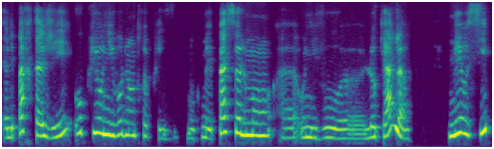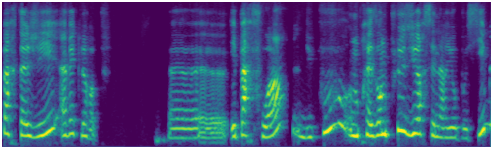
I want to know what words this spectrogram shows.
elle est partagée au plus haut niveau de l'entreprise. Donc, mais pas seulement au niveau local, mais aussi partagée avec l'Europe. Euh, et parfois, du coup, on présente plusieurs scénarios possibles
